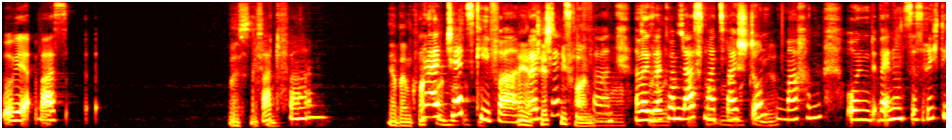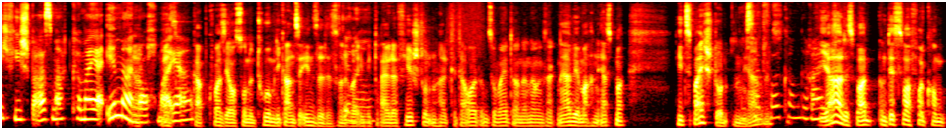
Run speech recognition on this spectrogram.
wo wir, war es Quadfahren? Ja, beim. Ja, Jetski fahren. Ah, ja, beim Jetski fahren. fahren. Ja, haben wir gesagt, komm, lass mal zwei Stunden ja. machen. Und wenn uns das richtig viel Spaß macht, können wir ja immer ja, noch mal, ja. Es gab quasi auch so eine Tour um die ganze Insel. Das hat genau. aber irgendwie drei oder vier Stunden halt gedauert und so weiter. Und dann haben wir gesagt, naja, wir machen erstmal Die zwei Stunden, Das ja. hat vollkommen gereicht. Ja, das war, und das war vollkommen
